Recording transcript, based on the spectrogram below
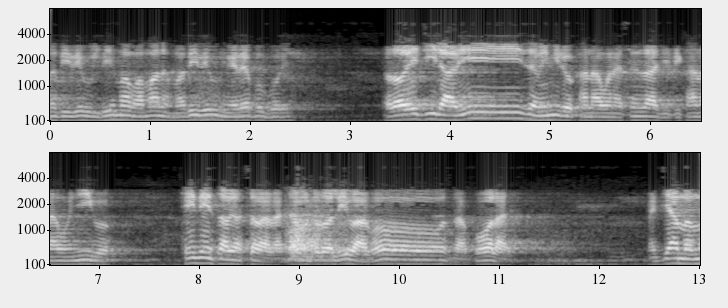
မသိသေးဘူးလေးမှဘာမှလည်းမသိသေးဘူးငယ်တဲ့ပုဂ္ဂိုလ်တွေတော်တော်လေးကြီးလာပြီဆိုမိမိတို့ခန္ဓာဝန်နဲ့စဉ်းစားကြည့်ဒီခန္ဓာဝန်ကြီးကိုထိမ့်သိမ့်ဆောက်ရဆောက်ရတာတောင်းတော်တော်လေးပါကောဆိုတာပေါ်လာတယ်မကြမ်းမမ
